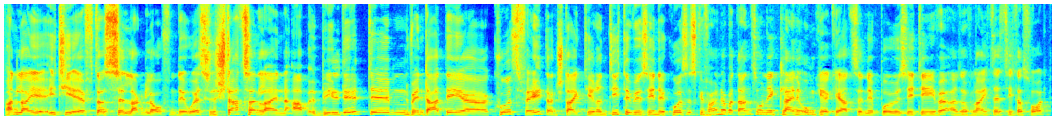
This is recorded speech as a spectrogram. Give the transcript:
Anleihe-ETF, das langlaufende US-Staatsanleihen abbildet. Ähm, wenn da der Kurs fällt, dann steigt die Rendite. Wir sehen, der Kurs ist gefallen, aber dann so eine kleine Umkehrkerze, eine positive. Also vielleicht setzt sich das fort.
